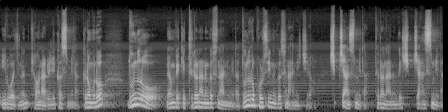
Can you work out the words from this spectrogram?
이루어지는 변화를 일컫습니다. 그러므로 눈으로 명백히 드러나는 것은 아닙니다. 눈으로 볼 수 있는 것은 아니지요. 쉽지 않습니다. 드러나는 게 쉽지 않습니다.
